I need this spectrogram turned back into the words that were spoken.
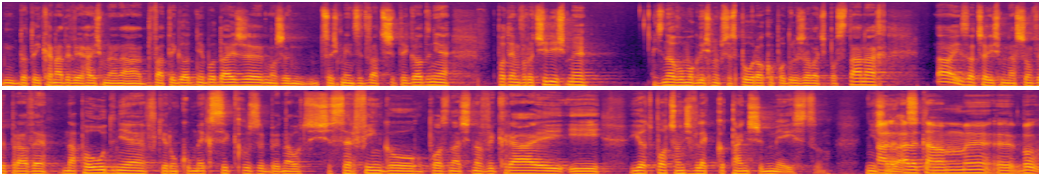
do tej Kanady, wyjechaliśmy na, na dwa tygodnie bodajże, może coś między dwa, trzy tygodnie. Potem wróciliśmy i znowu mogliśmy przez pół roku podróżować po Stanach. No i zaczęliśmy naszą wyprawę na południe, w kierunku Meksyku, żeby nauczyć się surfingu, poznać nowy kraj i, i odpocząć w lekko tańszym miejscu. Niż ale, ale tam, y, bo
